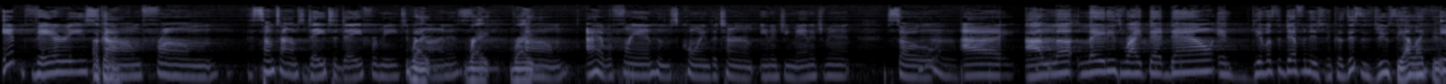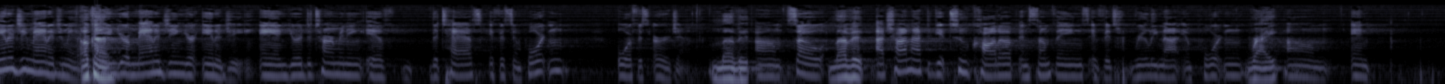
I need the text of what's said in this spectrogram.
It varies okay. um, from sometimes day to day for me, to right, be honest. Right, right. Um, I have a friend who's coined the term energy management. So hmm. I, I love ladies write that down and give us the definition because this is juicy. I like this. Energy management. Okay. When you're managing your energy and you're determining if the task, if it's important or if it's urgent. Love it. Um, so love it. I try not to get too caught up in some things if it's really not important. Right. Um, and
